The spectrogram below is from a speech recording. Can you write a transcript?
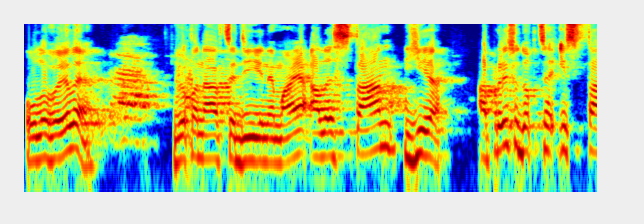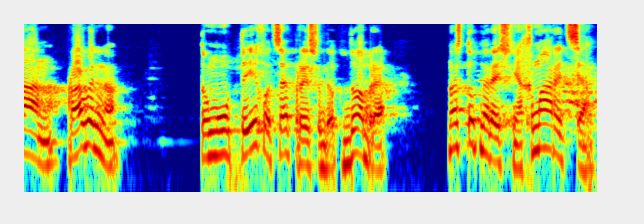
Уловили? Виконавця дії немає, але стан є. А присудок це і стан, правильно? Тому тихо це присудок. Добре. Наступне речення. Хмариться.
